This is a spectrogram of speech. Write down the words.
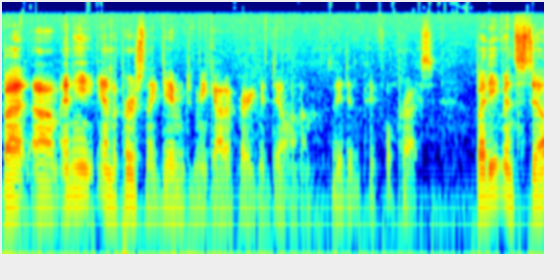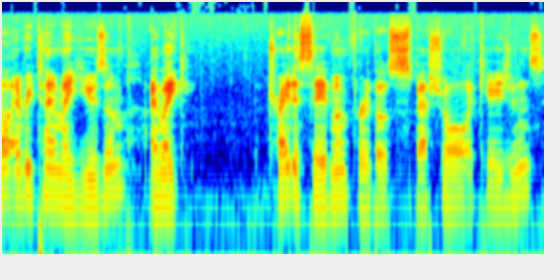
But um, and he and the person that gave them to me got a very good deal on them. So he didn't pay full price. But even still, every time I use them, I like try to save them for those special occasions.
